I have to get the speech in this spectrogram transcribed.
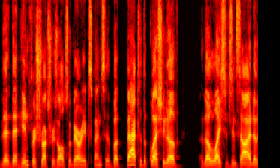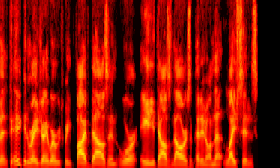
That, that infrastructure is also very expensive. But back to the question of the licensing side of it, it can range anywhere between five thousand or eighty thousand dollars, depending on that license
